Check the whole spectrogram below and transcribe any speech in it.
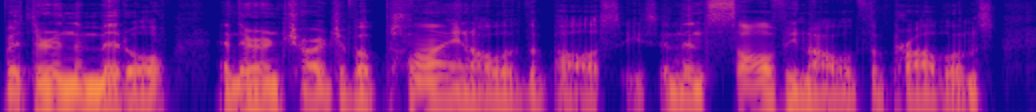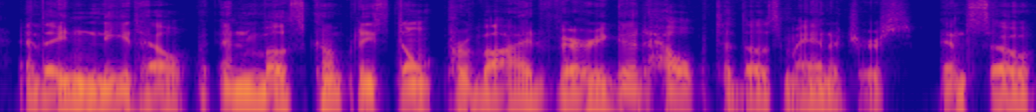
but they're in the middle and they're in charge of applying all of the policies and then solving all of the problems. And they need help. And most companies don't provide very good help to those managers. And so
